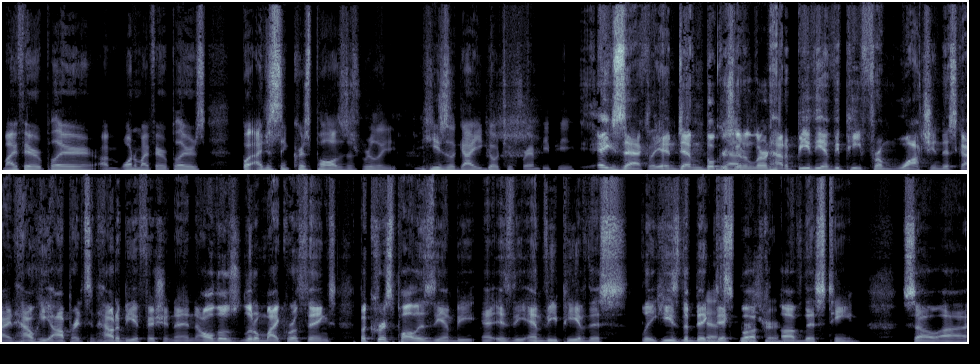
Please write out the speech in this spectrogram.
my favorite player, um, one of my favorite players. But I just think Chris Paul is just really, he's the guy you go to for MVP. Exactly. And Devin Booker's yeah. going to learn how to be the MVP from watching this guy and how he operates and how to be efficient and all those little micro things. But Chris Paul is the MB, is the MVP of this league. He's the big yes, dick book sure. of this team. So, uh,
